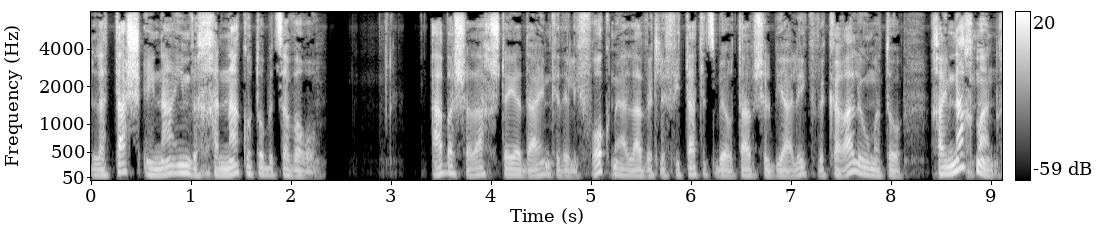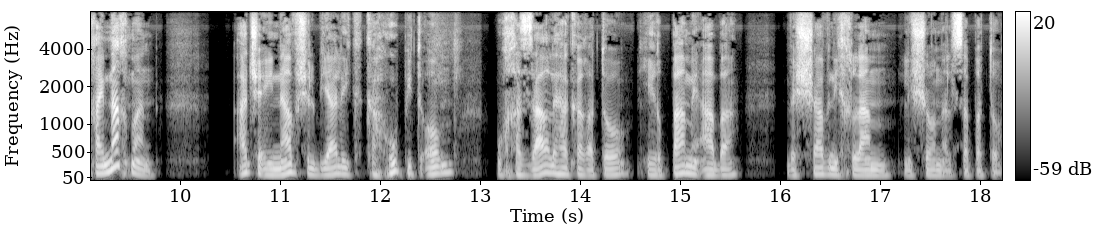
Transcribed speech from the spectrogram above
לטש עיניים וחנק אותו בצווארו. אבא שלח שתי ידיים כדי לפרוק מעליו את לפיתת אצבעותיו של ביאליק, וקרא לעומתו, חיים נחמן, חיים נחמן! עד שעיניו של ביאליק קהו פתאום, הוא חזר להכרתו, הרפא מאבא, ושב נכלם לישון על ספתו.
